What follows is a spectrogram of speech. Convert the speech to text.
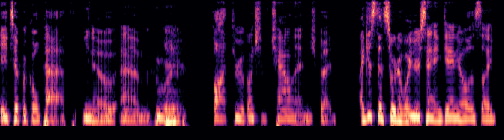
atypical path you know um, who were fought through a bunch of challenge but i guess that's sort of what you're saying daniel is like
